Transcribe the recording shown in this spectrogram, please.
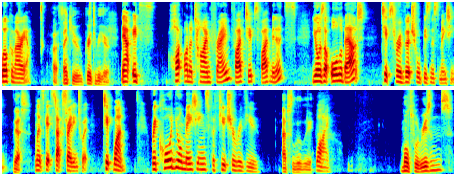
Welcome, Aria. Uh, thank you. Great to be here. Now, it's hot on a time frame five tips, five minutes. Yours are all about tips for a virtual business meeting. Yes. Let's get stuck straight into it. Tip one record your meetings for future review. Absolutely. Why? Multiple reasons.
